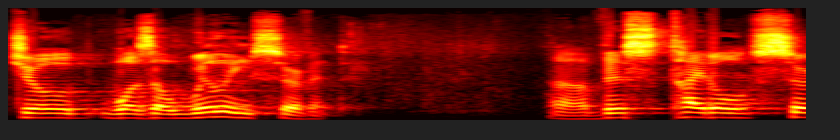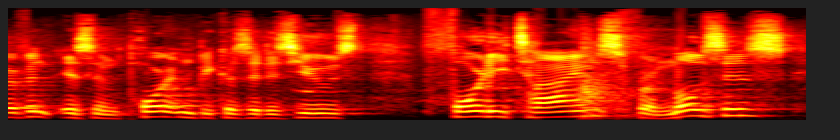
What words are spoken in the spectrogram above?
Job was a willing servant. Uh, this title, servant, is important because it is used 40 times for Moses,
